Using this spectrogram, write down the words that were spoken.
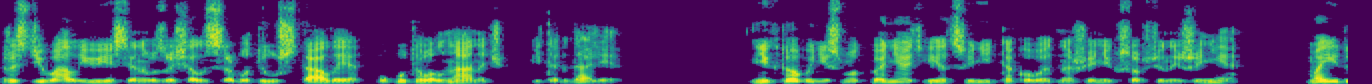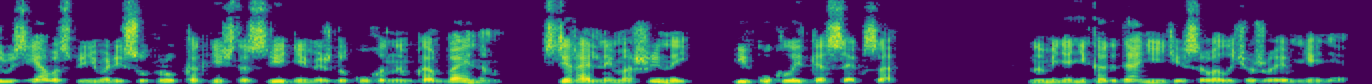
раздевал ее, если она возвращалась с работы усталая, укутывал на ночь и так далее. Никто бы не смог понять и оценить такого отношения к собственной жене. Мои друзья воспринимали супруг как нечто среднее между кухонным комбайном, стиральной машиной и куклой для секса. Но меня никогда не интересовало чужое мнение.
